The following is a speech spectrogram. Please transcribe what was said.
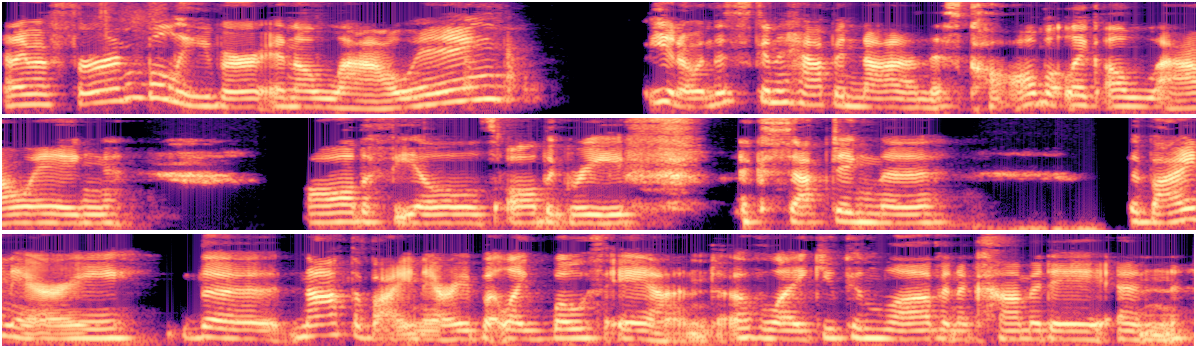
And I'm a firm believer in allowing, you know, and this is going to happen not on this call, but like allowing all the feels, all the grief, accepting the the binary, the not the binary, but like both and of like you can love and accommodate and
